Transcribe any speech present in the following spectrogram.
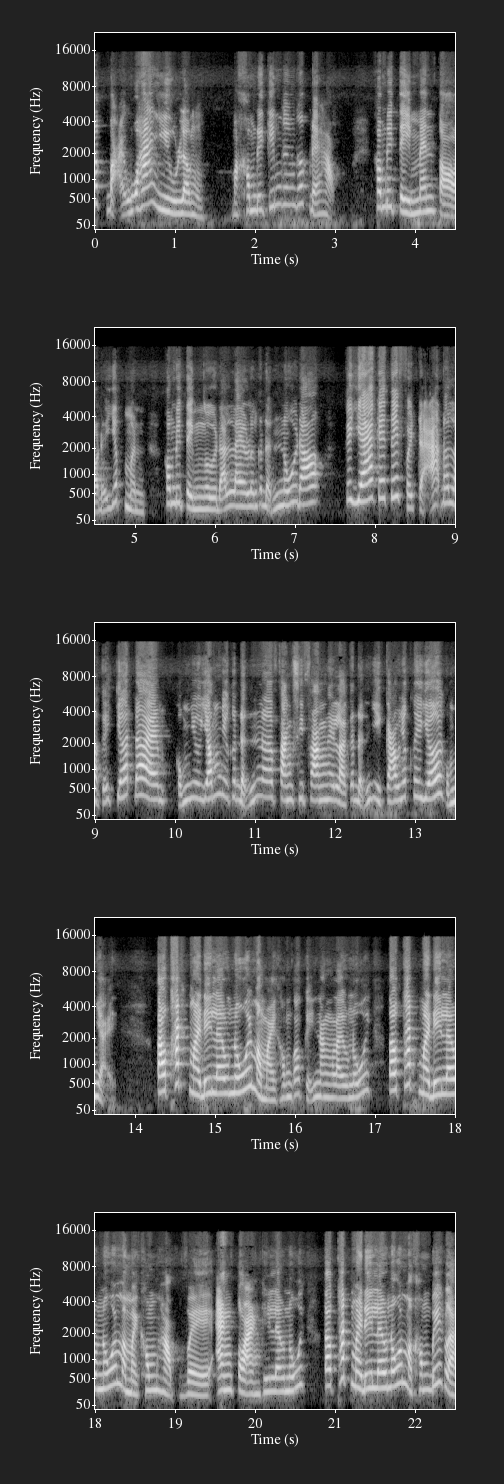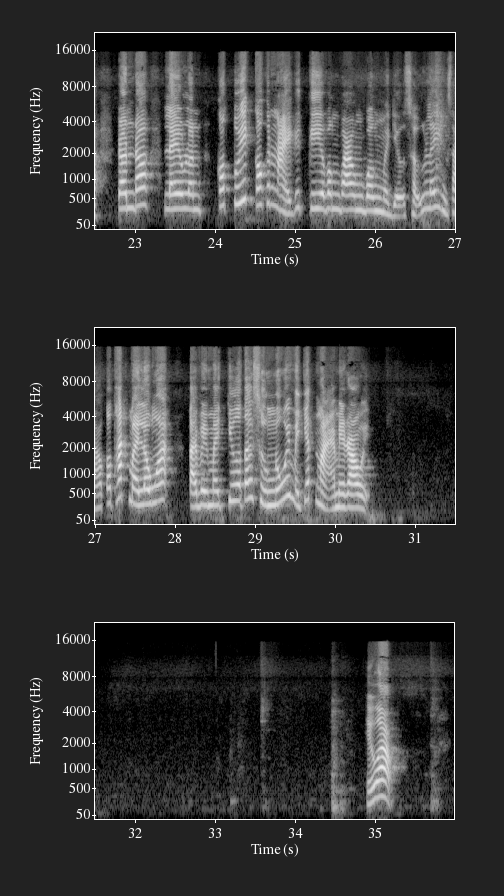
Thất bại quá nhiều lần mà không đi kiếm kiến thức để học không đi tìm mentor để giúp mình, không đi tìm người đã leo lên cái đỉnh núi đó. Cái giá kế tiếp phải trả, đó là cái chết đó em. Cũng như giống như cái đỉnh ờ, phan si phăng hay là cái đỉnh gì cao nhất thế giới cũng vậy. Tao thách mày đi leo núi mà mày không có kỹ năng leo núi. Tao thách mày đi leo núi mà mày không học về an toàn khi leo núi. Tao thách mày đi leo núi mà không biết là trên đó leo lên có tuyết, có cái này, cái kia vân vân vân mà dự xử lý làm sao. Tao thách mày luôn á. Tại vì mày chưa tới sườn núi mày chết mẹ mày rồi. Hiểu không?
